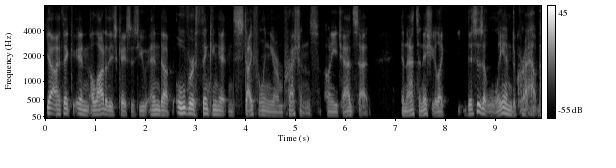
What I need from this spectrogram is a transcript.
yeah, I think in a lot of these cases, you end up overthinking it and stifling your impressions on each ad set. And that's an issue. Like, this is a land grab,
